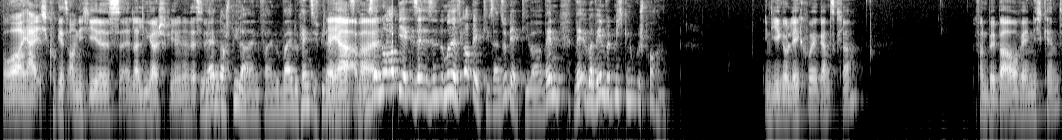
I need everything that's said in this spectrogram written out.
Boah, ja, ich gucke jetzt auch nicht jedes äh, La Liga-Spiel, ne? Wir Deswegen. werden doch Spieler einfallen, du, weil du kennst die Spieler. Ja, ja, aber- Das ist ja nur objekt, ist ja, ist, muss ja nicht objektiv sein, subjektiv. Aber wenn, wer, über wen wird nicht genug gesprochen? Inigo Leque, ganz klar. Von Bilbao, wer ihn nicht kennt.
